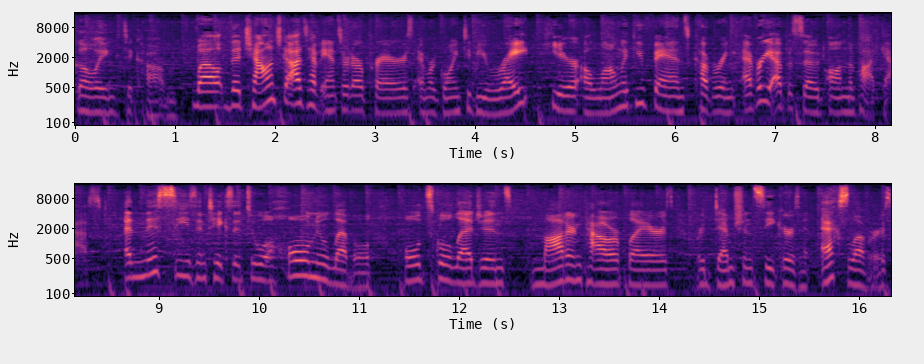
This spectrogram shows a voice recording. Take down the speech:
going to come. Well, the challenge gods have answered our prayers, and we're going to be right here along with you fans covering every episode on the podcast. And this season takes it to a whole new level. Old school legends, modern power players, redemption seekers, and ex lovers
